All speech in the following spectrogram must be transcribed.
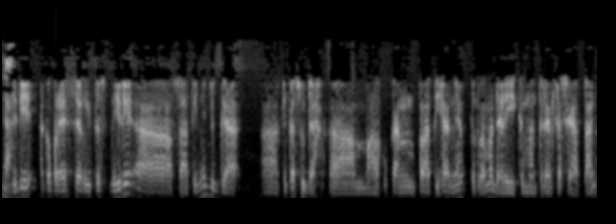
Nah, jadi akupresur itu sendiri uh, saat ini juga uh, kita sudah uh, melakukan pelatihan ya, terutama dari Kementerian Kesehatan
